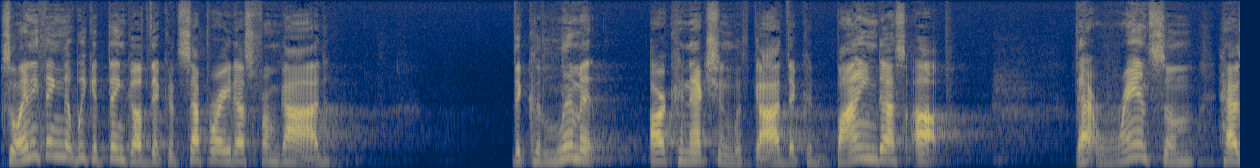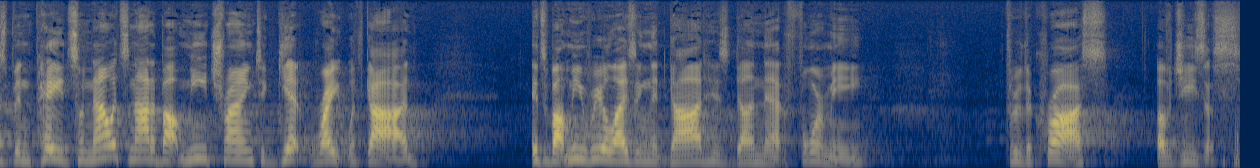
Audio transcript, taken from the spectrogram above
So anything that we could think of that could separate us from God, that could limit our connection with God, that could bind us up, that ransom has been paid. So now it's not about me trying to get right with God. It's about me realizing that God has done that for me through the cross of Jesus.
